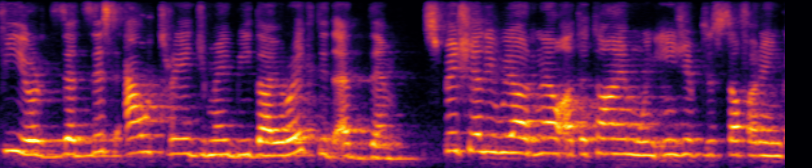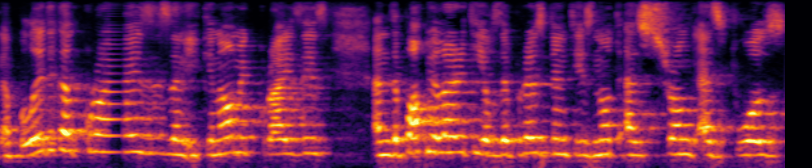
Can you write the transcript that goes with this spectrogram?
feared that this outrage may be directed at them. Especially, we are now at a time when Egypt is suffering a political crisis, an economic crisis, and the popularity of the president is not as strong as it was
